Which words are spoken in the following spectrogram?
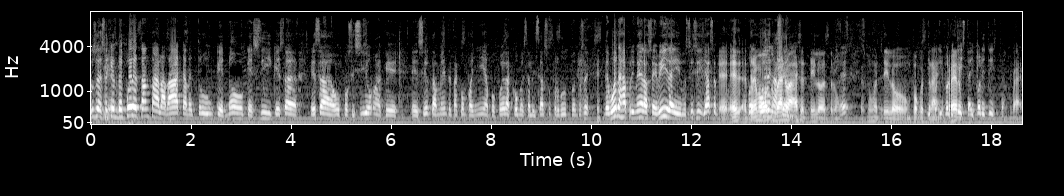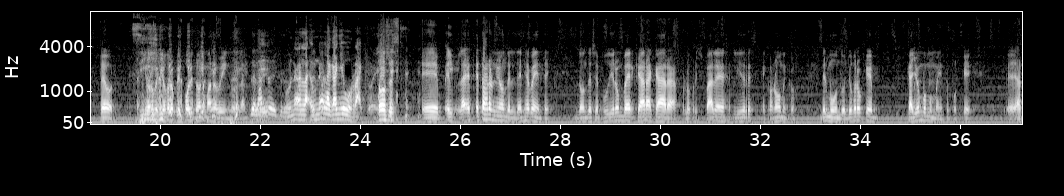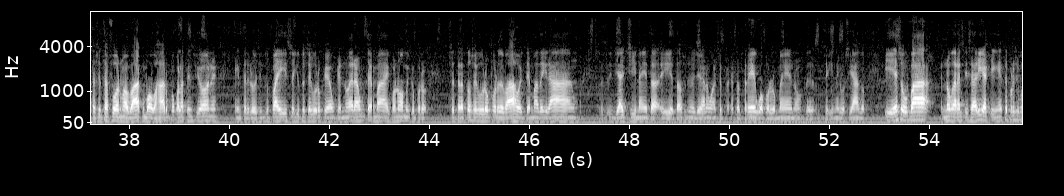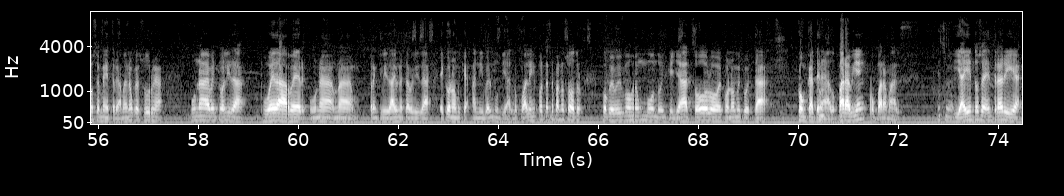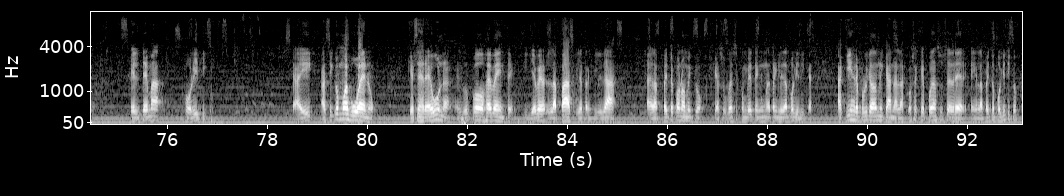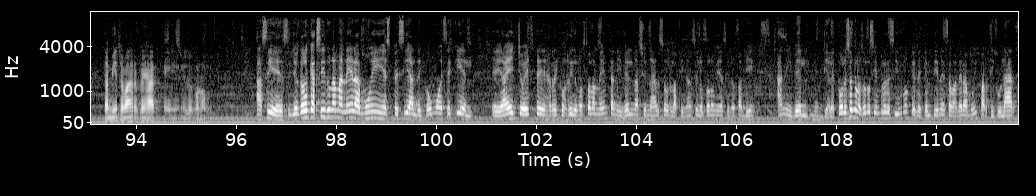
Entonces, Sí, eso. después de tanta aladaca de Trump, que no, que sí, que esa, esa oposición a que eh, ciertamente esta compañía pues, pueda comercializar su producto, entonces, de buenas a primeras se vira y sí, sí, ya se eh, eh, tenemos que acostumbrarnos a ese estilo de Trump. Eh. Es un estilo un poco Y, extraño. y pero, politista, y politista. peor. Yo, creo que, yo creo que Hipólito es una mano de bingo delante. de- Delante de Trump. Una, una lagaña borracho. eh. Entonces, eh, el- la- esta reunión del, del G20, donde se pudieron ver cara a cara los principales líderes económicos del mundo, yo creo que cayó en buen momento, porque eh, hasta cierta forma va como a bajar un poco las tensiones entre los distintos países. Yo estoy seguro que aunque no era un tema económico, pero se trató seguro por debajo el tema de Irán, ya China y, Esta- y Estados Unidos llegaron a esa tregua por lo menos de seguir negociando y eso va nos garantizaría que en este próximo semestre a menos que surja una eventualidad pueda haber una, una tranquilidad y una estabilidad económica a nivel mundial lo cual es importante para nosotros porque vivimos en un mundo en que ya todo lo económico está concatenado para bien o para mal y ahí entonces entraría el tema político. Ahí, así como es bueno que se reúna el grupo G20 y lleve la paz y la tranquilidad al aspecto económico, que a su vez se convierte en una tranquilidad política, aquí en República Dominicana las cosas que puedan suceder en el aspecto político también se van a reflejar en, lo económico. Así es, yo creo que ha sido una manera muy especial de cómo Ezequiel eh, ha hecho este recorrido, no solamente a nivel nacional sobre la finanza y la economía, sino también a nivel mundial. Es por eso que nosotros siempre decimos que Ezequiel tiene esa manera muy particular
